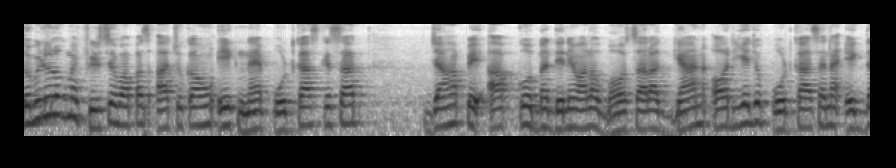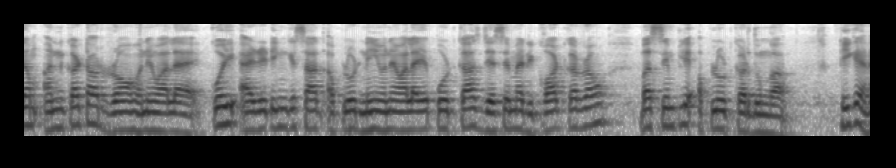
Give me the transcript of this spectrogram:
तो वीडियो लोग मैं फिर से वापस आ चुका हूँ एक नए पॉडकास्ट के साथ, जहाँ पे आपको मैं देने वाला हूँ बहुत सारा ज्ञान और ये जो पॉडकास्ट है ना, एकदम अनकट और रॉ होने वाला है। कोई एडिटिंग के साथ अपलोड नहीं होने वाला है ये पॉडकास्ट जैसे मैं रिकॉर्ड कर रहा हूँ, बस सिंपली अपलोड कर दूँगा। ठीक है?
